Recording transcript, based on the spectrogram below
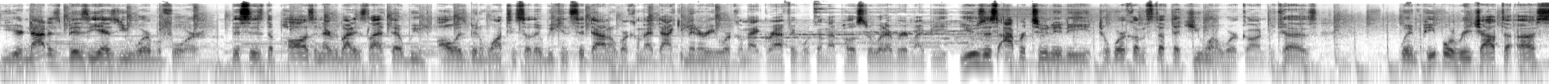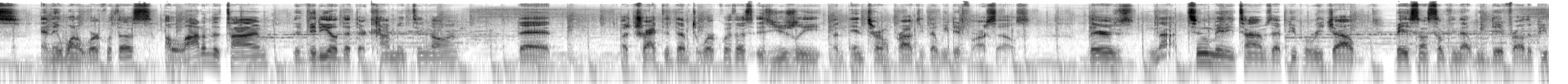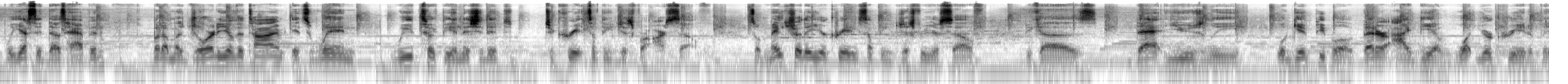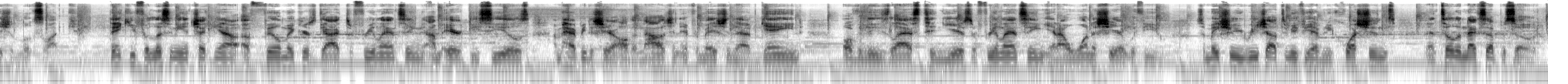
you're not as busy as you were before this is the pause in everybody's life that we've always been wanting so that we can sit down and work on that documentary, work on that graphic, work on that poster, whatever it might be. Use this opportunity to work on the stuff that you want to work on because when people reach out to us and they want to work with us, a lot of the time, the video that they're commenting on that attracted them to work with us is usually an internal project that we did for ourselves there's not too many times that people reach out based on something that we did for other people. Yes, it does happen, but a majority of the time, it's when we took the initiative to, to create something just for ourselves. So make sure that you're creating something just for yourself because that usually will give people a better idea of what your creative vision looks like. Thank you for listening and checking out A Filmmaker's Guide to Freelancing. I'm Eric D. Seals. I'm happy to share all the knowledge and information that I've gained over these last 10 years of freelancing, and I want to share it with you. So make sure you reach out to me if you have any questions. And until the next episode,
